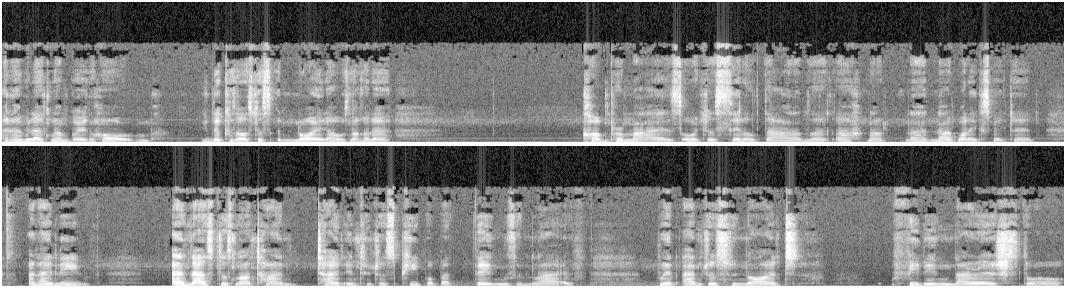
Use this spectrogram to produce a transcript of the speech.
and I'll be like, no, I'm going home. You know, because I was just annoyed. I was not gonna compromise or just settle down. I was like, oh, not not not what I expected, and I leave, and that's just not tied tied into just people, but things in life. When I'm just not feeling nourished or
